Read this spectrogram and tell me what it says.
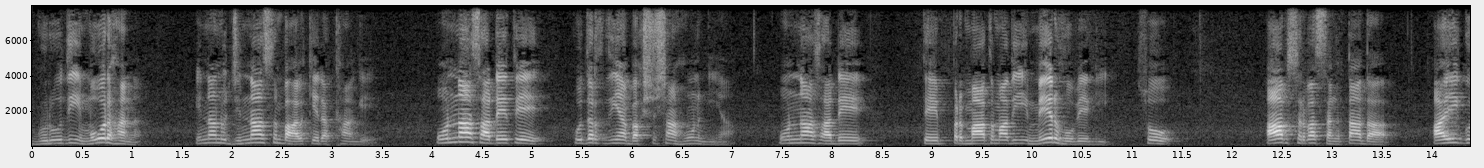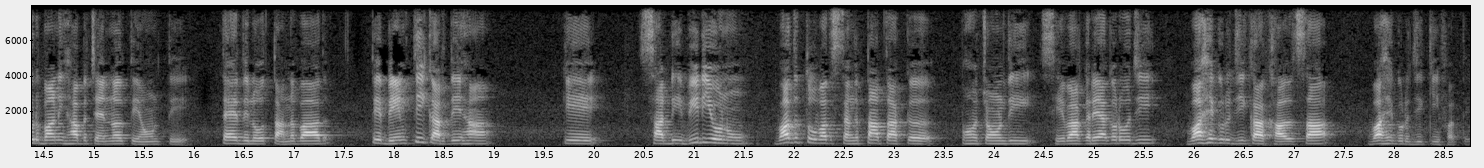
ਗੁਰੂ ਦੀ ਮੋਹਰ ਹਨ। ਇਹਨਾਂ ਨੂੰ ਜਿੰਨਾ ਸੰਭਾਲ ਕੇ ਰੱਖਾਂਗੇ ਉਹਨਾਂ ਸਾਡੇ ਤੇ ਕੁਦਰਤ ਦੀਆਂ ਬਖਸ਼ਿਸ਼ਾਂ ਹੋਣਗੀਆਂ। ਉਹਨਾਂ ਸਾਡੇ ਤੇ ਪ੍ਰਮਾਤਮਾ ਦੀ ਮਿਹਰ ਹੋਵੇਗੀ। ਸੋ ਆਪ ਸਰਬੱਤ ਸੰਗਤਾਂ ਦਾ ਆਈ ਗੁਰਬਾਣੀ ਹੱਬ ਚੈਨਲ ਤੇ ਆਉਣ ਤੇ ਤਹਿ ਦਿਲੋਂ ਧੰਨਵਾਦ ਤੇ ਬੇਨਤੀ ਕਰਦੇ ਹਾਂ ਕਿ ਸਾਡੀ ਵੀਡੀਓ ਨੂੰ ਵੱਧ ਤੋਂ ਵੱਧ ਸੰਗਤਾਂ ਤੱਕ ਪਹੁੰਚਾਉਣ ਦੀ ਸੇਵਾ ਕਰਿਆ ਕਰੋ ਜੀ। ਵਾਹਿਗੁਰੂ ਜੀ ਕਾ ਖਾਲਸਾ, ਵਾਹਿਗੁਰੂ ਜੀ ਕੀ ਫਤਿਹ।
